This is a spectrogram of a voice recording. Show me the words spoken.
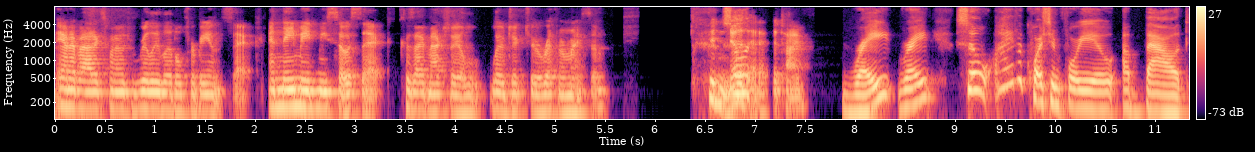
antibiotics when I was really little for being sick, and they made me so sick because I'm actually allergic to erythromycin. Didn't know So- that at the time. Right, right. So I have a question for you about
